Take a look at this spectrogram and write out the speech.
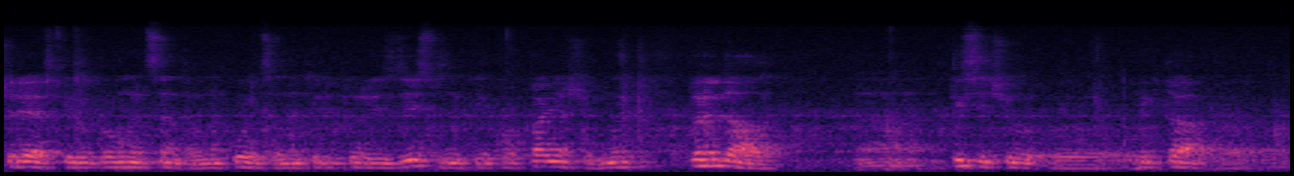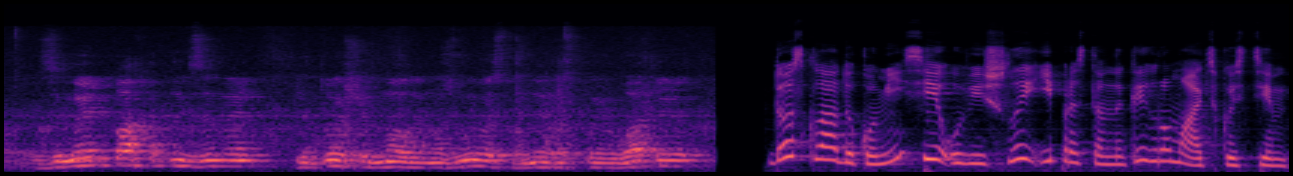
Ширяївський виправний центр знаходиться на території здесь, є прохання, щоб ми передали тисячу е, гектар е, земель, пахотних земель, для того, щоб мали можливість вони розпаювати До складу комісії увійшли і представники громадськості.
